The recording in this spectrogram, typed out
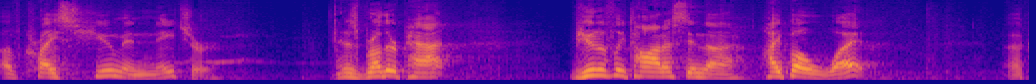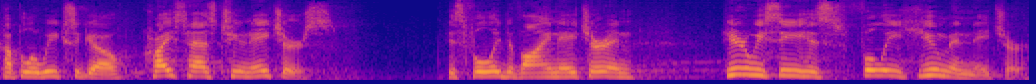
of Christ's human nature. And his brother Pat beautifully taught us in the hypo what? A couple of weeks ago. Christ has two natures his fully divine nature and here we see his fully human nature.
